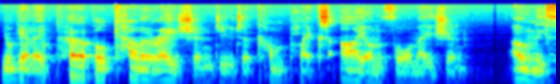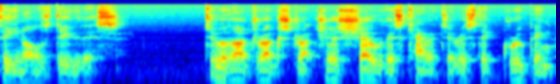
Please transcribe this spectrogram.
you'll get a purple coloration due to complex ion formation. Only phenols do this. Two of our drug structures show this characteristic grouping.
